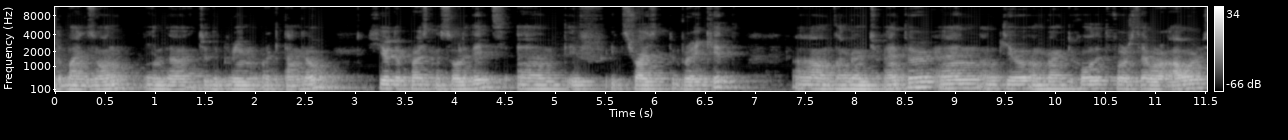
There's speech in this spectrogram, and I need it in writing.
the zone in the to the green rectangle. Here the price consolidates and if it tries to break it um, I'm going to enter and until I'm going to hold it for several hours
